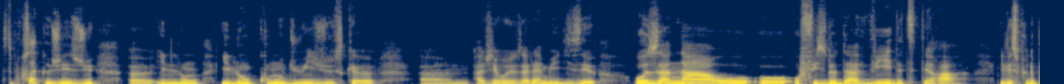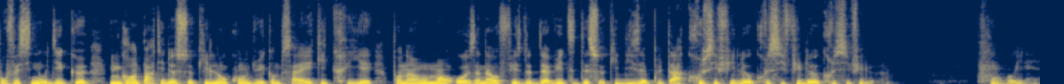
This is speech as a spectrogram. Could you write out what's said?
C'est pour ça que Jésus, ils l'ont conduit jusqu'à Jérusalem et il disait Hosanna au, fils de David, etc. Et l'esprit de prophétie nous dit qu'une grande partie de ceux qui l'ont conduit comme ça et qui criaient pendant un moment Hosanna au fils de David, c'était ceux qui disaient plus tard crucifie-le, crucifie-le, crucifie-le. Vous voyez?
